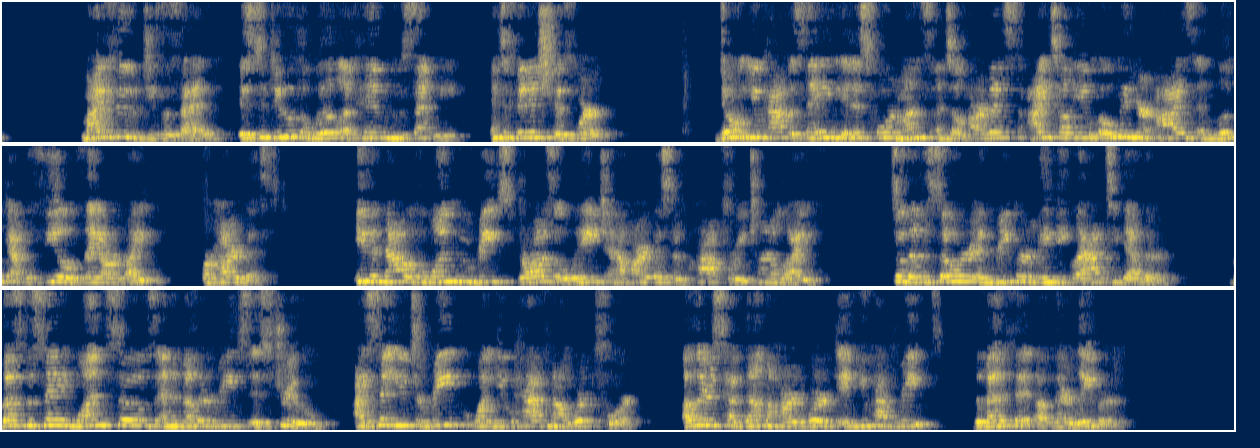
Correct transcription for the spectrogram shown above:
My food, Jesus said, is to do the will of him who sent me and to finish his work. Don't you have a saying, it is four months until harvest? I tell you, open your eyes and look at the fields. They are ripe for harvest. Even now, the one who reaps draws a wage and a harvest of crop for eternal life so that the sower and reaper may be glad together. Thus the saying, one sows and another reaps is true. I sent you to reap what you have not worked for. Others have done the hard work and you have reaped the benefit of their labor.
